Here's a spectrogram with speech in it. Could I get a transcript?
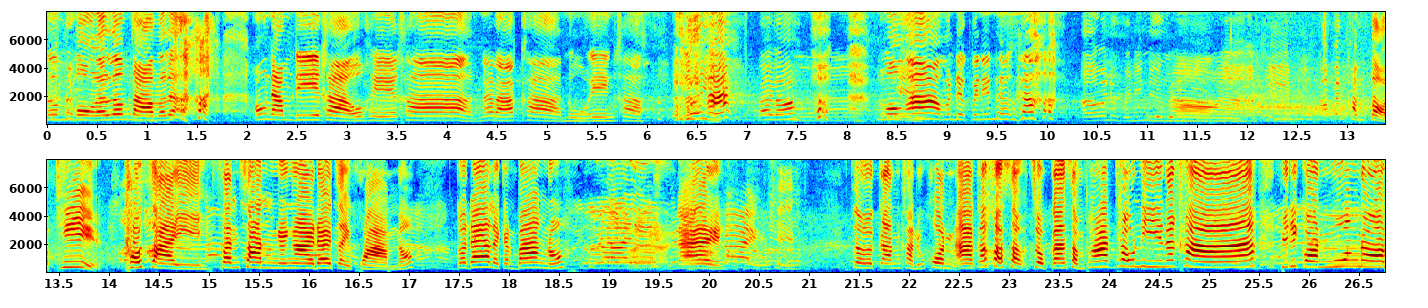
เริ่มงงแล้วเริ่มตามแล้วเนี่ย ห้องดำดีค่ะ โอเคค่ะ น่ารักค่ะ หนูเองค่ะได้แล้วงงอะมันดึกไปนิดนึงค่ะ เออมันดึกไปนิดนึงอ่าโอเค ก็เป็นคำตอบที่เข้าใจสั้นๆ ง่าย ๆ ได้ใจความเนาะก็ได้อะไรกันบ้างเนาะได้ได้โอ เจอกันค่ะทุกคนอะก็ขอจบการสัมภาษณ์เท่านี้นะคะ พิธีกรง่วงนอน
